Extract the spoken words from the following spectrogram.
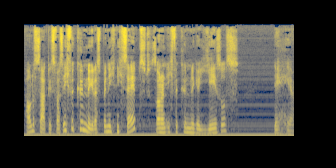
Paulus sagt es, was ich verkündige, das bin ich nicht selbst, sondern ich verkündige Jesus, der Herr.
